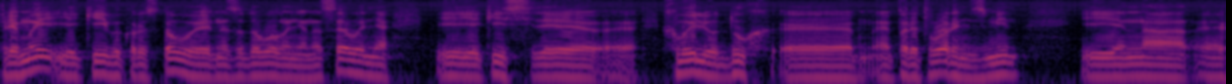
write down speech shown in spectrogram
Прямий, який використовує незадоволення населення і якийсь е, хвилю, дух е, перетворень, змін. І на е,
